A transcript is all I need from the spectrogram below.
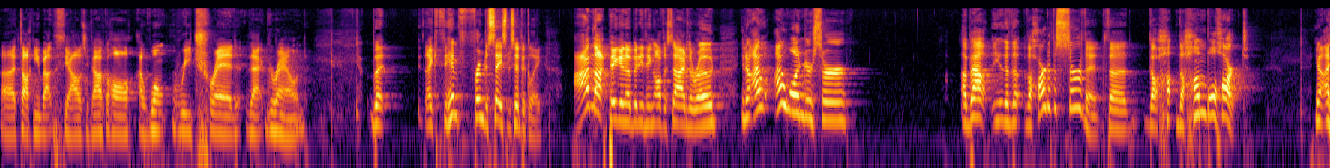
uh, talking about the theology of alcohol. I won't retread that ground. But like to him, for him to say specifically, I'm not picking up anything off the side of the road. You know, I, I wonder, sir, about know, the, the heart of a servant, the, the, the humble heart. You know, I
